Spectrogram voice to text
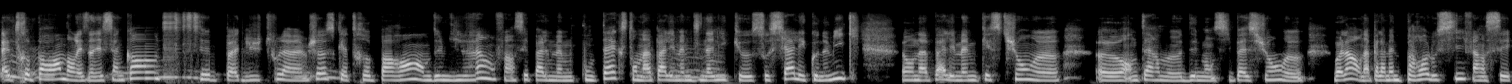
être parent dans les années 50, c'est pas du tout la même chose qu'être parent en 2020. Enfin, c'est pas le même contexte, on n'a pas les mêmes dynamiques euh, sociales, économiques, on n'a pas les mêmes questions en termes d'émancipation. voilà, on n'a pas la même parole aussi. Enfin, c'est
